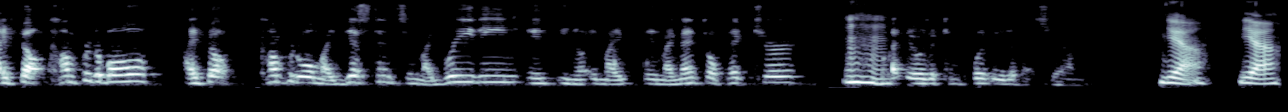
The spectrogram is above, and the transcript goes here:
I felt comfortable. I felt comfortable in my distance, in my breathing, in you know, in my in my mental picture. Mm-hmm. But it was a completely different swim. Yeah, yeah.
